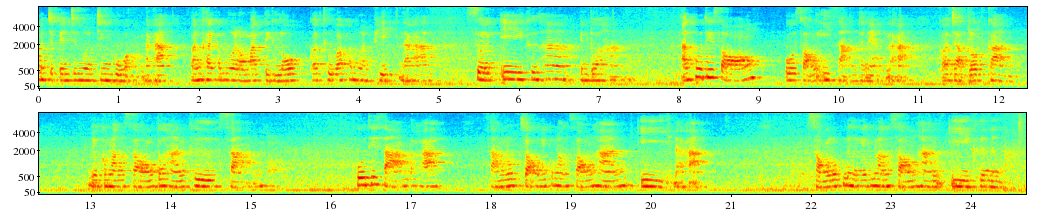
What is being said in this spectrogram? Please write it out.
มันจะเป็นจำนวนจริงบวกนะคะมันใครคำนวณออกมาติดลบก็ถือว่าคำนวณผิดนะคะ ส่วน e คือ 5 เป็นตัวหารอันคู่ที่ 2 o 2 e 3ตัวเนี้ยนะคะ ก็จับลบกัน ยกกำลัง 2 ตัวหารคือ 3 คู่ที่ 3 นะคะ3ลบ2ยกกำลัง 2 หาร e นะคะ2ลบ1ยกกำลัง 2 หาร e คือ 1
